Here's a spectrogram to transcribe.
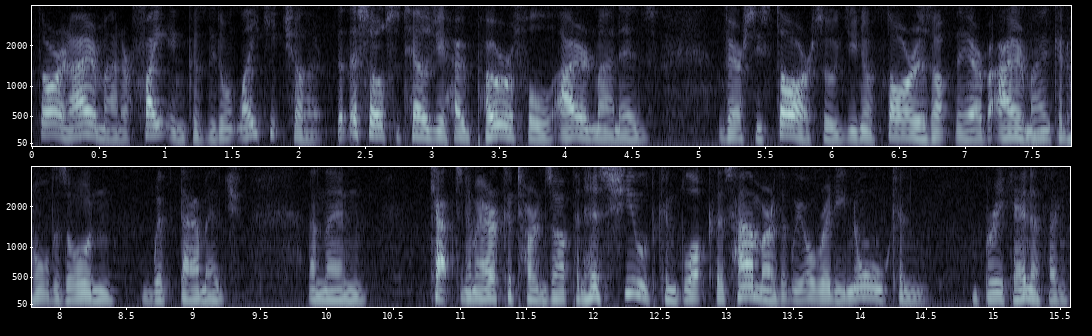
Thor and Iron Man are fighting because they don't like each other. But this also tells you how powerful Iron Man is versus Thor. So you know Thor is up there, but Iron Man can hold his own with damage, and then Captain America turns up, and his shield can block this hammer that we already know can break anything.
